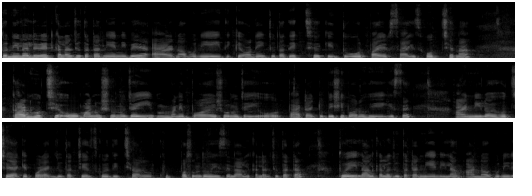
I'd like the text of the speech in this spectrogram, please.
তো নীলয় রেড কালার জুতাটা নিয়ে নিবে। আর নবনী এই দিকে অনেক জুতা দেখছে, কিন্তু ওর পায়ের সাইজ হচ্ছে না। কারণ হচ্ছে ও মানুষ অনুযায়ী মানে বয়স অনুযায়ী ওর পাটা একটু বেশি বড় হয়ে গেছে। আর নীলয় হচ্ছে একের পর এক জুতা চেঞ্জ করে দিচ্ছে আর ওর খুব পছন্দ হয়েছে লাল কালার জুতাটা। তো এই লাল কালার জুতাটা নিয়ে নিলাম আর নবনীর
